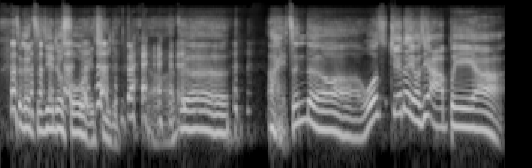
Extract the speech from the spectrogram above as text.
这个直接就收回去的。对，啊，这个，哎，真的哦，我是觉得有些阿伯啊，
